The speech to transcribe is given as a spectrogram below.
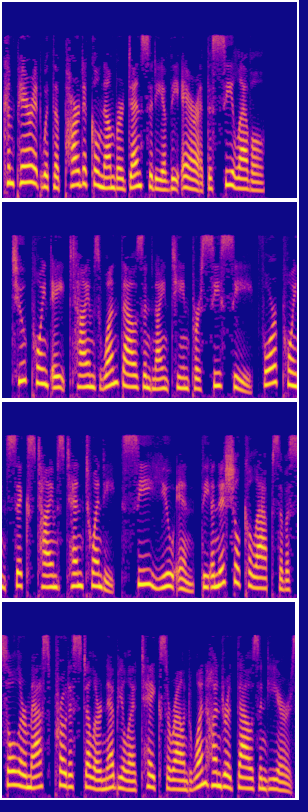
Compare it with the particle number density of the air at the sea level, 2.8 times 1019 per cc 4.6 times 1020 cu in. The initial collapse of a solar mass protostellar nebula takes around 100,000 years.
